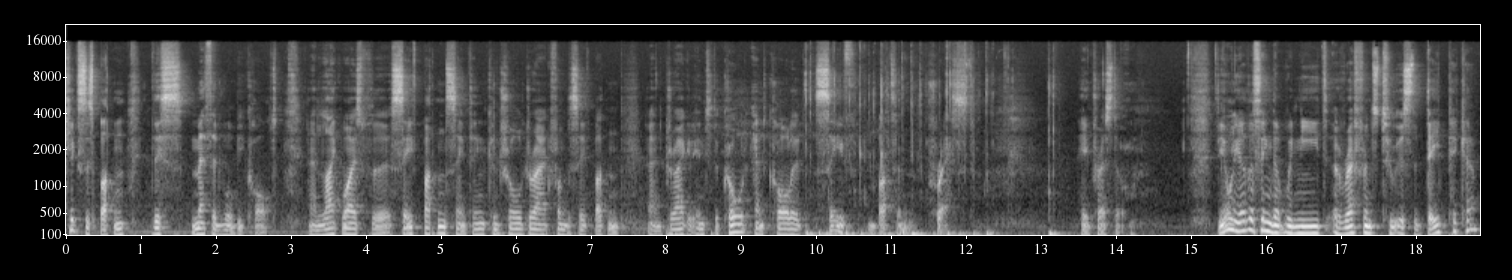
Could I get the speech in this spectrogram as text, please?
clicks this button, this method will be called. And likewise for the save button, same thing, control drag from the save button and drag it into the code and call it save button pressed. Hey presto. The only other thing that we need a reference to is the date picker.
